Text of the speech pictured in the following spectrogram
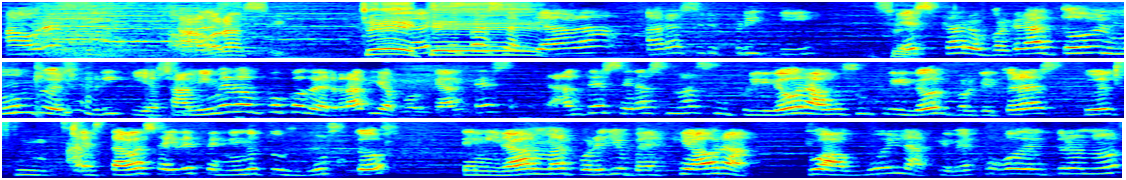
Ahora sí. Ahora sí. Che, ¿Sabes qué pasa? Que que. ahora, ahora ser friki Sí. es caro, porque ahora todo el mundo es friki. O sea, a mí me da un poco de rabia, porque antes, antes eras una sufridora, un sufridor, porque tú, eras, tú es- estabas ahí defendiendo tus gustos, te miraban mal por ello, pero es que ahora tu abuela que ve Juego de Tronos,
